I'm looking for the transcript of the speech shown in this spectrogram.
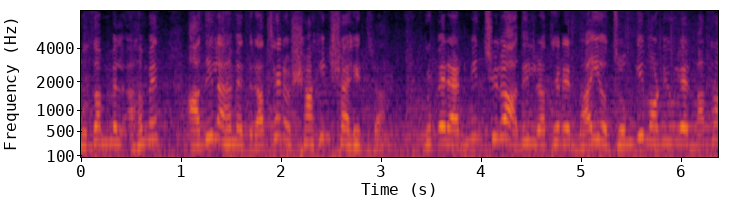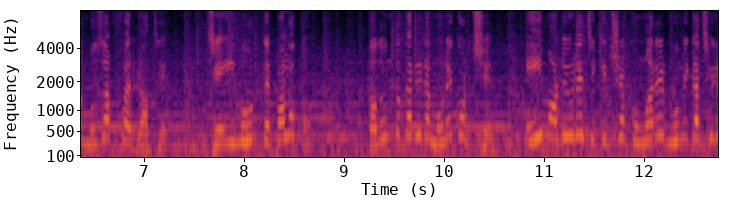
মুজাম্মেল আহমেদ, আদিল আহমেদ রাথের ও শাহিন শাহিদরা। গ্রুপের অ্যাডমিন ছিল আদিল রাথেরের ভাই ও জঙ্গি মডিউলের মাথা মুজাফফর রাথে। যে এই মুহূর্তে পলাতক। তদন্তকারীরা মনে করছেন, এই মডিউলে চিকিৎসক কুমারের ভূমিকা ছিল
